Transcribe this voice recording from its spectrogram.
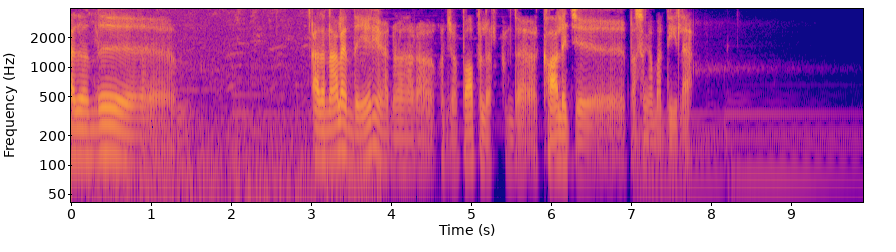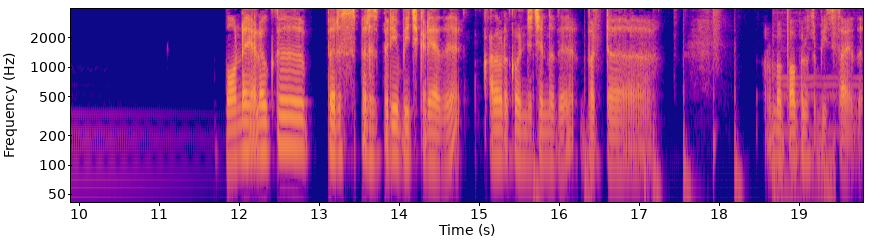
அது வந்து அதனால் இந்த ஏரியா கொஞ்சம் பாப்புலர் அந்த காலேஜ் பசங்க மத்தியில். போண்டை அளவுக்கு பெருசு பெருசு பெரிய பீச் கிடையாது. அதோட கொஞ்சம் சின்னது பட் uh, ரொம்ப பாப்புலர் பீச் தான் இது.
